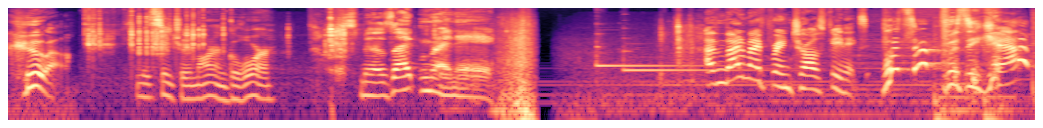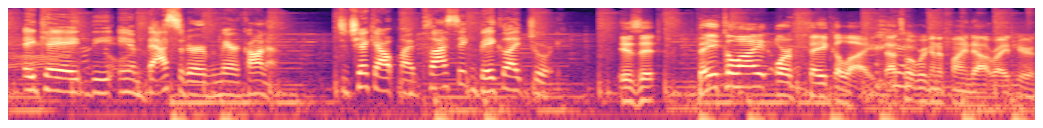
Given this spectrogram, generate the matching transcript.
cool. It's mid-century modern galore. Smells like money. I've invited my friend Charles Phoenix. What's up, pussycat? AKA the ambassador of Americana, to check out my plastic Bakelite jewelry. Is it Bakelite or Fakealite? That's what we're gonna find out right here.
